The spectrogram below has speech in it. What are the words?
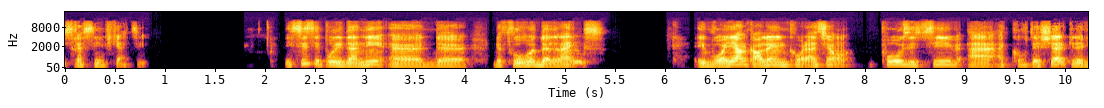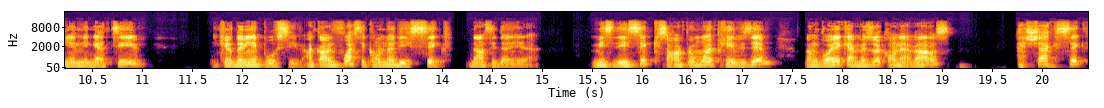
serait significative. Ici, c'est pour les données euh, de, de, fourrure de lynx. Et vous voyez encore là une corrélation positive à, courte échelle qui devient négative et qui redevient positive. Encore une fois, c'est qu'on a des cycles dans ces données-là mais c'est des cycles qui sont un peu moins prévisibles. Donc, vous voyez qu'à mesure qu'on avance, à chaque cycle,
